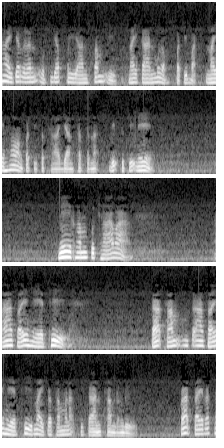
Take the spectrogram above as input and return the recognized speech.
ให้เจริญอุดยับพยานซ้ำอีกในการเมื่อปฏิบัติในห้องปฏิปทาญาณทัศนวิสุทธินี้ มีคำปุจฉาว่า อาศัยเหตุที่กระทำอาศัยเหตุที่ไม่กระทำมณสิการทำดังลือพระไตรลักษ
